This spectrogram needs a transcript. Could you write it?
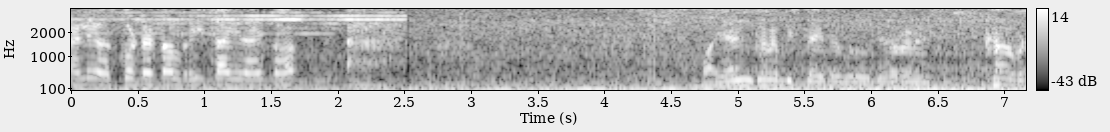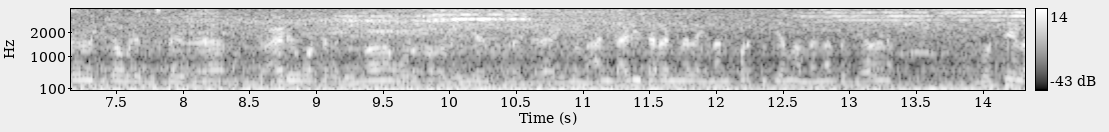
ಇಲ್ಲಿ. ಹೊಸಕೋಟೆ ಟೋಲ್ ರೀಚ್ ಆಗಿದಾಯ್ತು ಭಯಂಕರ ಬಿಸಿಲೈತೆ ಗುರು ದೇವರಣ್ಣ ಸಿಕ್ಕಾಪಟ್ಟೆ ಸಿಕ್ಕಾಪಟ್ಟೆ ಬಿಸಿಲೈತೆ ಗಾಡಿ ಓಡಿಸೋಕೆ ವಿಮಾನ ಓಡಿಸೋಕೆ ಡೈಲಿ ಅನ್ಸ್ಬಿಡೈತೆ. ಇನ್ನು ನಾನು ಗಾಡಿ ತಗೊಂಡ್ಮೇಲೆ ನನ್ನ ಪರಿಸ್ಥಿತಿ ಅನ್ನೋ ನನಗಂತೂ ದೇವರಣ್ಣ ಗೊತ್ತಿಲ್ಲ.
